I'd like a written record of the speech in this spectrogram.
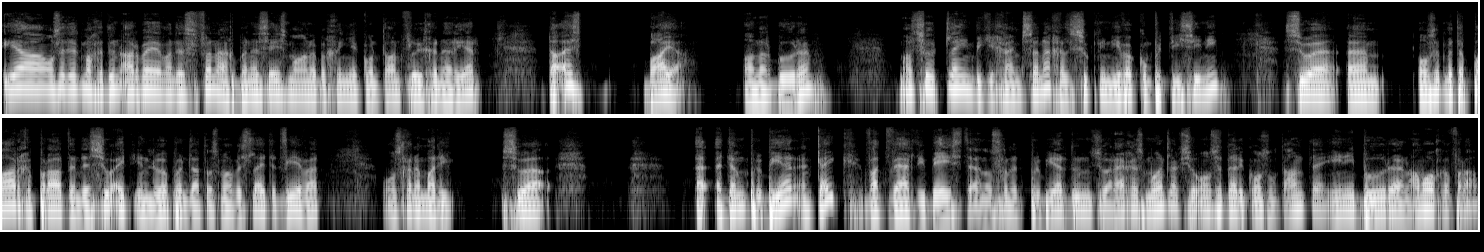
Ja, ons het dit maar gedoen arbeie want dit is vinnig. Binne 6 maande begin jy kontantvloei genereer. Daar is baie ander boere maar so klein bietjie geheimsinnig. Hulle soek nie nuwe kompetisie nie. So, ehm um, ons het met 'n paar gepraat en dit is so uiteenlopend dat ons maar besluit het, weet jy wat? Ons gaan nou maar die so 'n ding probeer en kyk wat werk die beste en ons gaan dit probeer doen so reg as moontlik. So ons het nou die konsultante en die boere en almal gevra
